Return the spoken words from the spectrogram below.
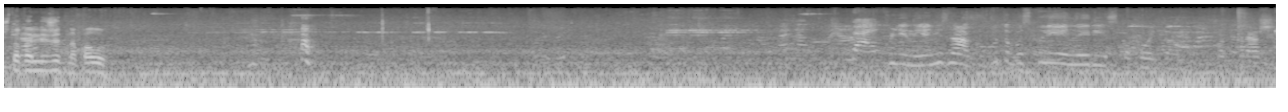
что-то лежит на полу. Блин, я не знаю, как будто бы склеенный рис какой-то подкрашен.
